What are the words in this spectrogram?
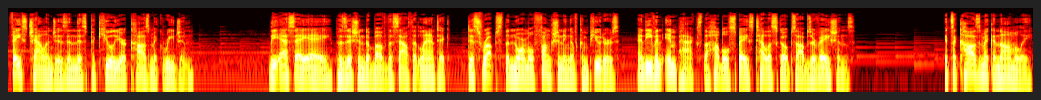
face challenges in this peculiar cosmic region. The SAA, positioned above the South Atlantic, disrupts the normal functioning of computers and even impacts the Hubble Space Telescope's observations. It's a cosmic anomaly,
